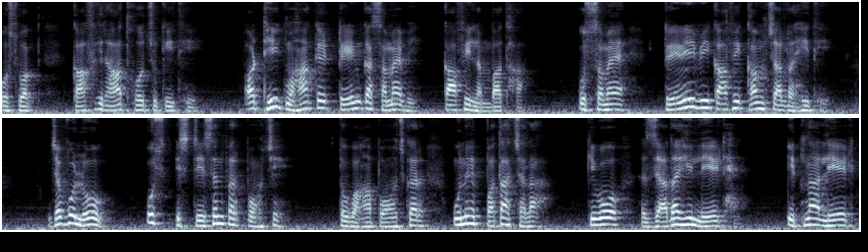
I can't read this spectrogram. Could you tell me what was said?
उस वक्त काफ़ी रात हो चुकी थी और ठीक वहाँ के ट्रेन का समय भी काफ़ी लंबा था। उस समय ट्रेनें भी काफ़ी कम चल रही थी। जब वो लोग उस स्टेशन पर पहुँचे तो वहाँ पहुंचकर उन्हें पता चला कि वो ज़्यादा ही लेट हैं। इतना लेट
